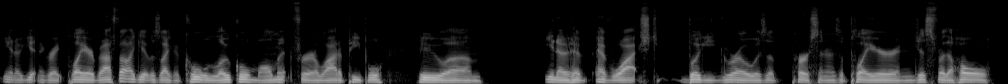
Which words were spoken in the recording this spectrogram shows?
you know, getting a great player. But I felt like it was like a cool local moment for a lot of people who, um, you know, have have watched Boogie grow as a person, as a player, and just for the whole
